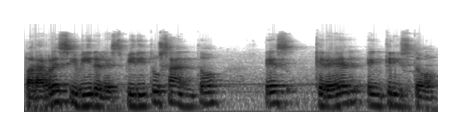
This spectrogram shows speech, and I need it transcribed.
para recibir el Espíritu Santo es creer en Cristo.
